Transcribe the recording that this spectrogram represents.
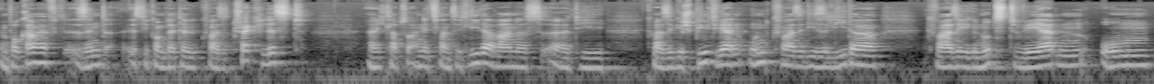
Im Programmheft sind, ist die komplette quasi Tracklist, äh, ich glaube so an die 20 Lieder waren es, äh, die quasi gespielt werden und quasi diese Lieder quasi genutzt werden, um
